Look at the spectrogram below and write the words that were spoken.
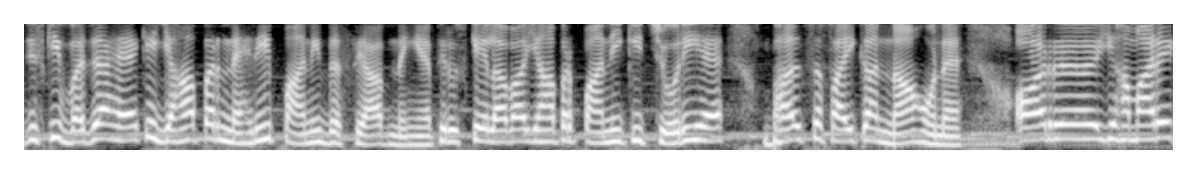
जिसकी वजह है कि यहाँ पर नहरी पानी दस्तियाब नहीं है। फिर उसके अलावा यहाँ पर पानी की चोरी है भल सफ़ाई का ना होना है। और ये हमारे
